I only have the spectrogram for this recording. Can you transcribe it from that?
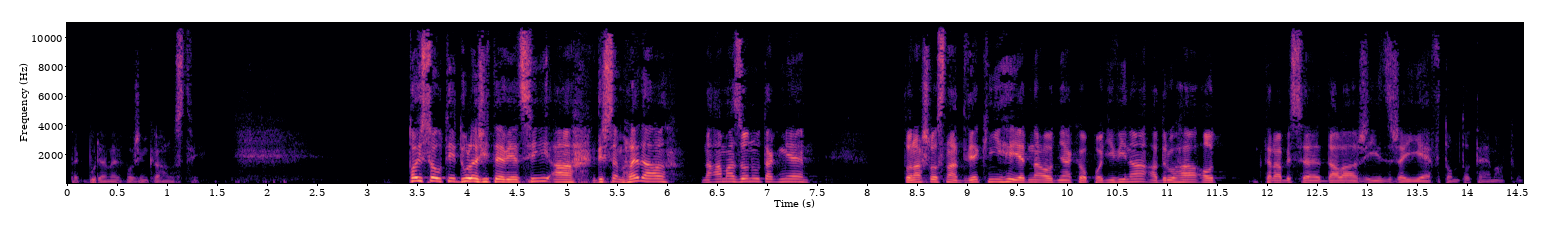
tak budeme v Božím království. To jsou ty důležité věci a když jsem hledal na Amazonu, tak mě to našlo snad dvě knihy, jedna od nějakého podivína a druhá, od, která by se dala říct, že je v tomto tématu.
